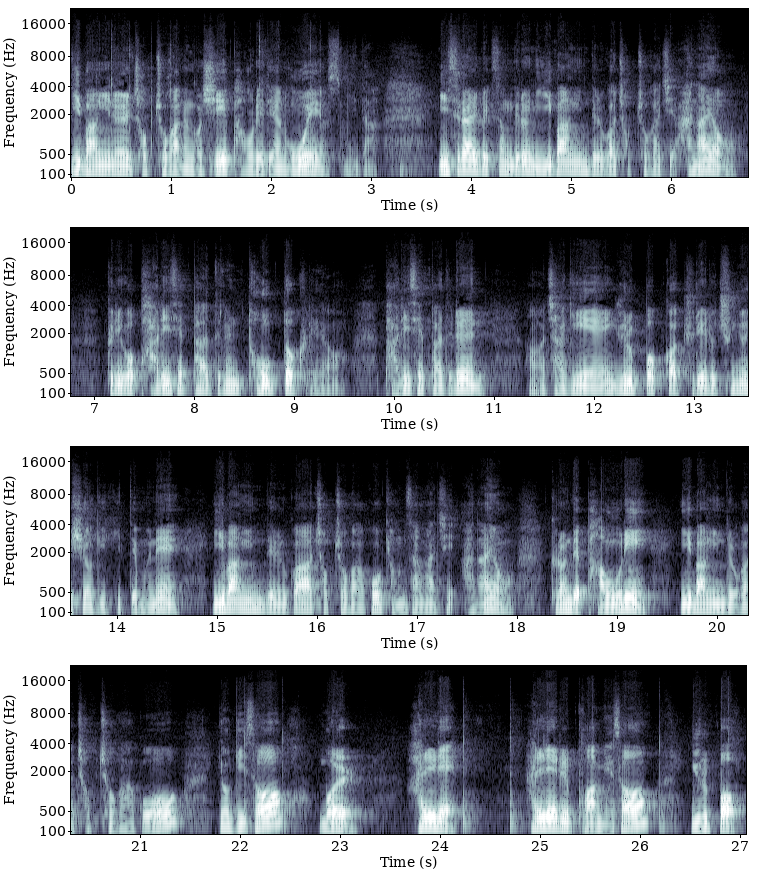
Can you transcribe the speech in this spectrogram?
이방인을 접촉하는 것이 바울에 대한 오해였습니다. 이스라엘 백성들은 이방인들과 접촉하지 않아요. 그리고 바리세파들은 더욱더 그래요. 바리세파들은 어, 자기의 율법과 규례를 중요시 여기기 때문에 이방인들과 접촉하고 겸상하지 않아요. 그런데 바울이 이방인들과 접촉하고 여기서 뭘 할례, 할례를 포함해서 율법,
